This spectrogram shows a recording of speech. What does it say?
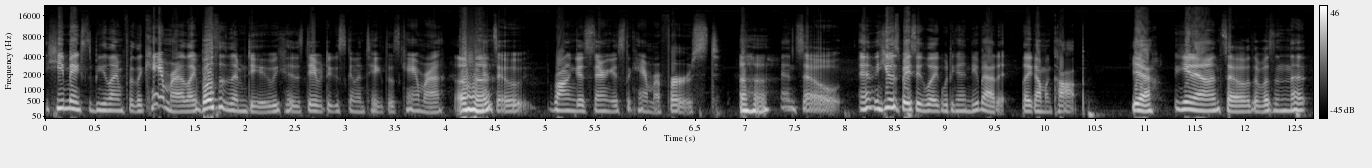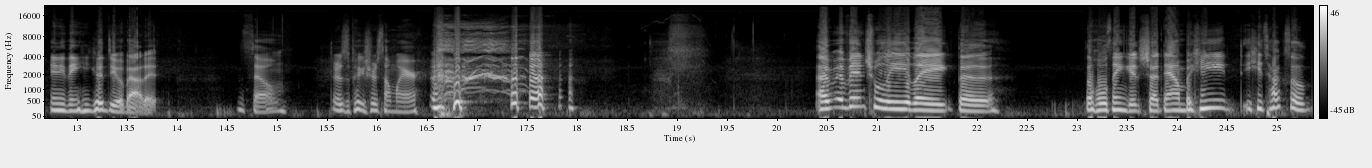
he makes the beeline for the camera, like both of them do, because David Duke's going to take this camera. And so Ron gets there and gets the camera first. And so, and he was basically like, "What are you going to do about it? Like, I'm a cop." Yeah. you know, and so there wasn't anything he could do about it. So there's a picture somewhere. Um, eventually, like the the whole thing gets shut down, but he he talks a,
